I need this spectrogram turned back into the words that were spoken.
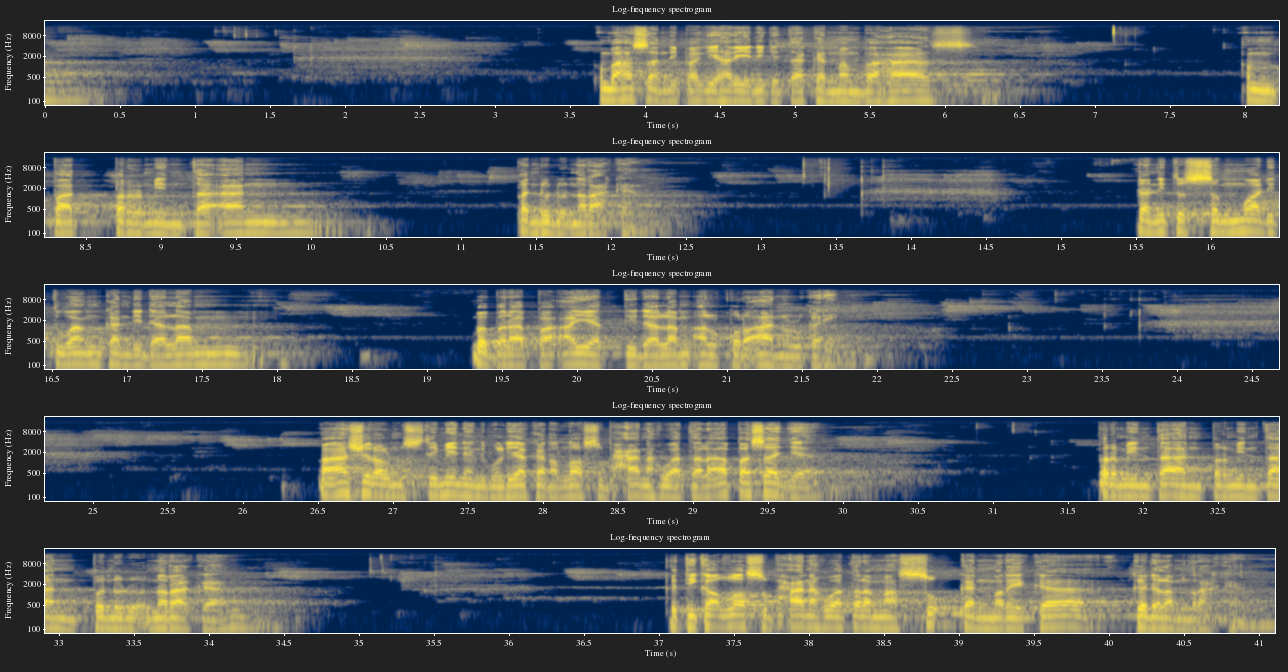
Pembahasan di pagi hari ini kita akan membahas empat permintaan penduduk neraka. Dan itu semua dituangkan di dalam beberapa ayat di dalam Al-Qur'anul Karim. Ma'asyiral muslimin yang dimuliakan Allah Subhanahu wa taala, apa saja permintaan-permintaan penduduk neraka ketika Allah Subhanahu wa taala masukkan mereka ke dalam neraka?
